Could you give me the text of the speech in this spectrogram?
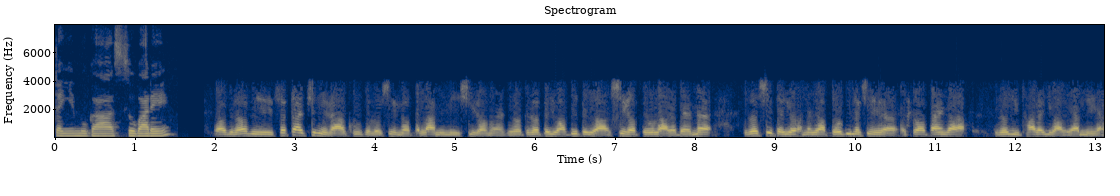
တရင်မူကဆိုပါတယ်။ဟောကျွန်တော်ဒီစက်တိုက်ဖြစ်နေတာအခုဆိုလို့ရှိရင်တော့တလနီနီရှိတော့မယ်ဆိုတော့သူတို့တရွာပြီးတရွာရှိတော့တိုးလာတယ်ဒါပေမဲ့သူတို့ရှိတရွာနှစ်ရွာတိုးပြီးလို့ရှိရင်အစောပိုင်းကသူတို့ယူထားတဲ့ရွာတွေကနေရာ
